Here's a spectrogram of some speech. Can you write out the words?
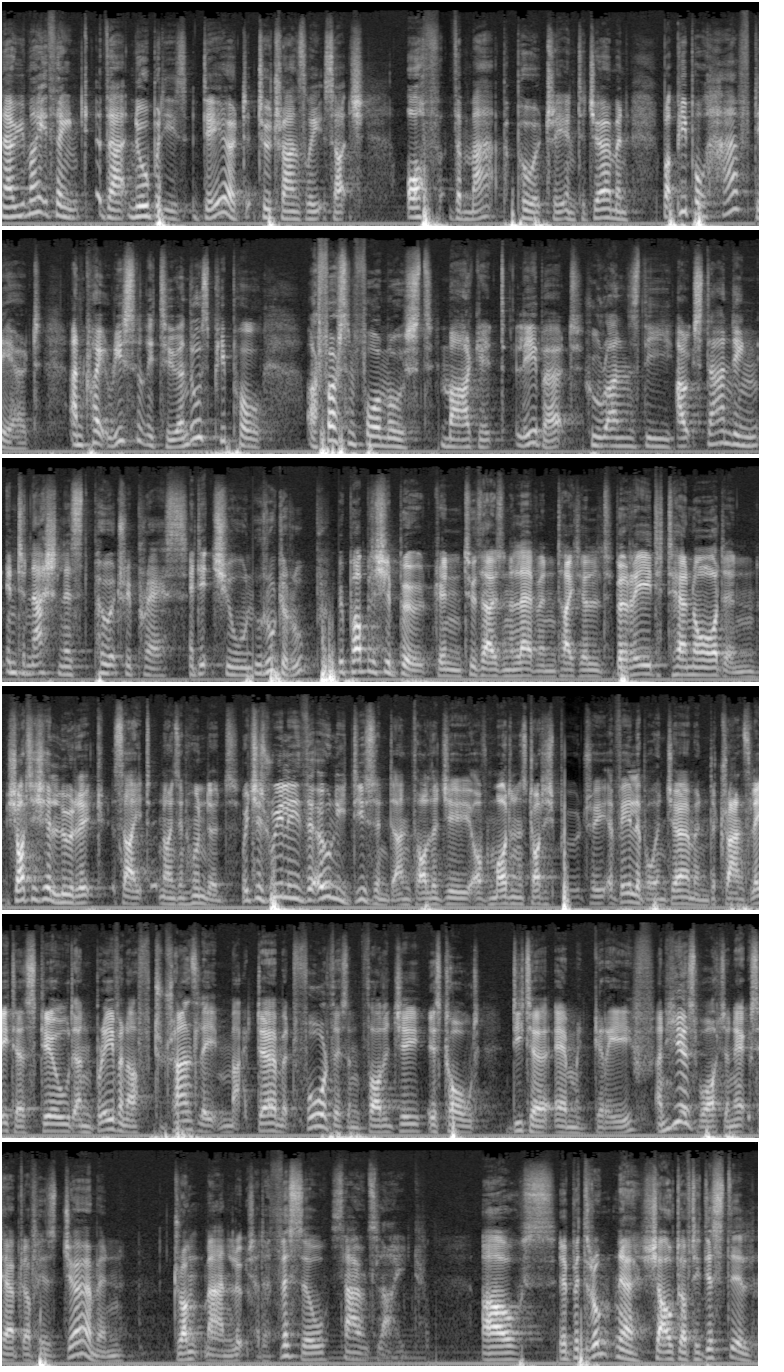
Now you might think that nobody's dared to translate such off the map poetry into German, but people have dared, and quite recently too, and those people are first and foremost Margitt Lehbert, who runs the outstanding internationalist poetry press Edition Rugerup, who published a book in 2011 titled Beredter Norden, Schottische Lyrik seit 1900, which is really the only decent anthology of modern Scottish poetry available in German. The translator, skilled and brave enough to translate MacDiarmid for this anthology, is called Dieter M. Graef, and here's what an excerpt of his German drunk man looks at a thistle sounds like. Aus. Der Betrunkene schaut auf die Distel.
